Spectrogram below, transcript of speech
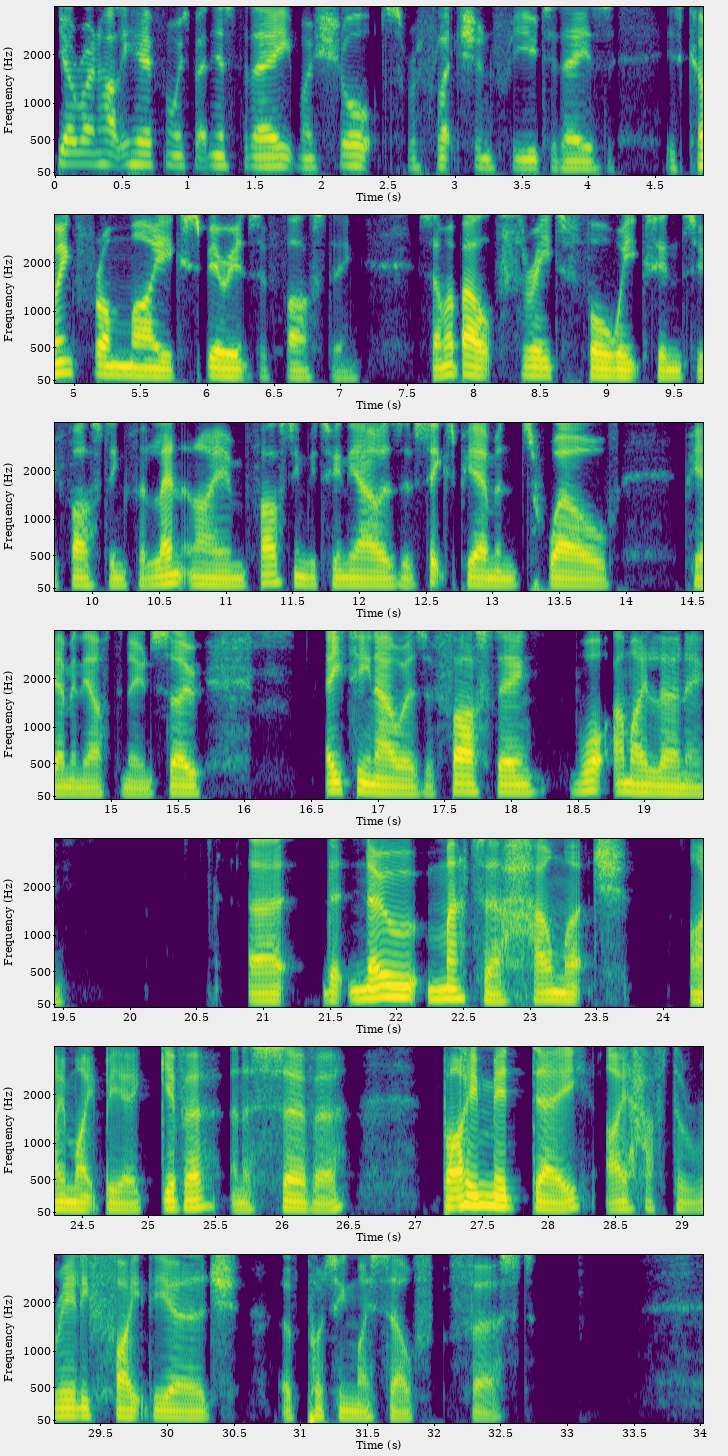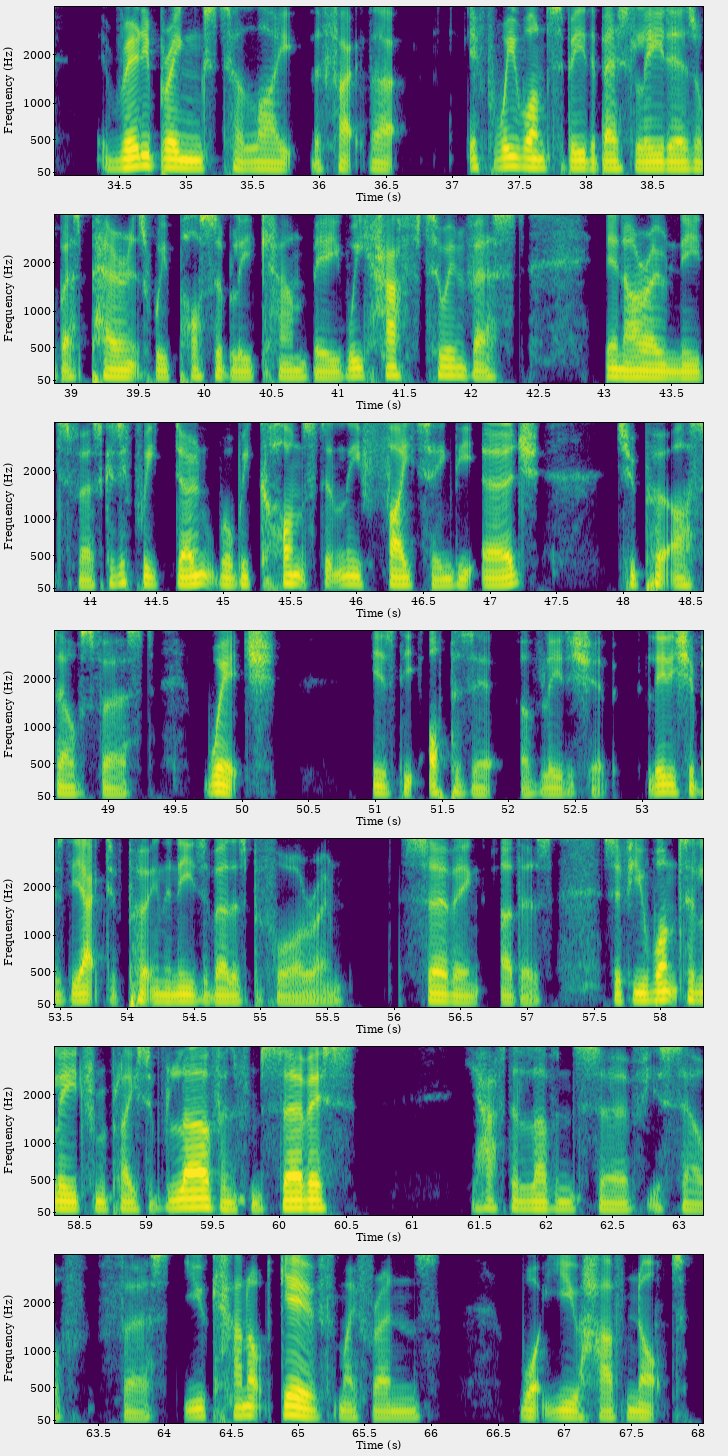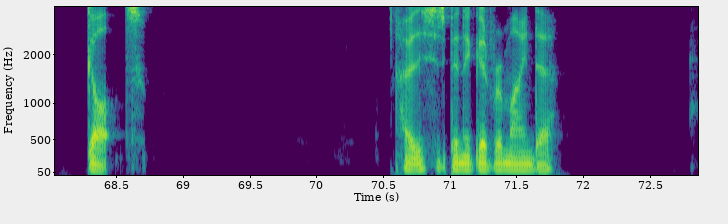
Yeah, Ryan Hartley here from Always Than Yesterday. My short reflection for you today is, is coming from my experience of fasting. So I'm about three to four weeks into fasting for Lent, and I am fasting between the hours of 6 p.m. and 12 p.m. in the afternoon. So 18 hours of fasting. What am I learning? Uh, that no matter how much I might be a giver and a server, by midday, I have to really fight the urge of putting myself first. It really brings to light the fact that if we want to be the best leaders or best parents we possibly can be, we have to invest in our own needs first. Because if we don't, we'll be constantly fighting the urge to put ourselves first, which is the opposite of leadership. Leadership is the act of putting the needs of others before our own serving others. So if you want to lead from a place of love and from service, you have to love and serve yourself first. You cannot give, my friends, what you have not got. I hope this has been a good reminder.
